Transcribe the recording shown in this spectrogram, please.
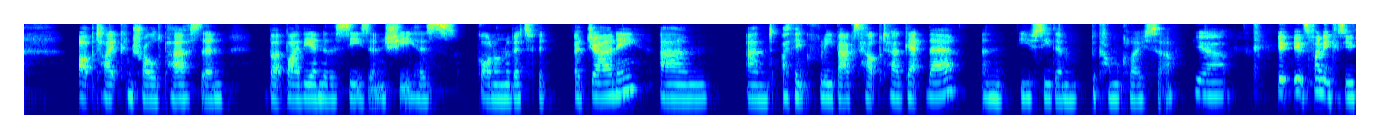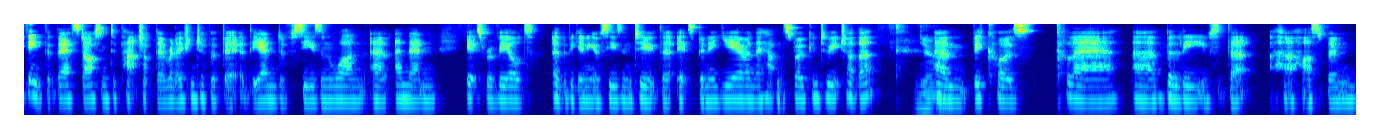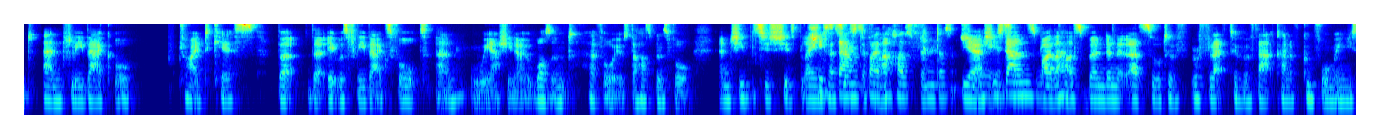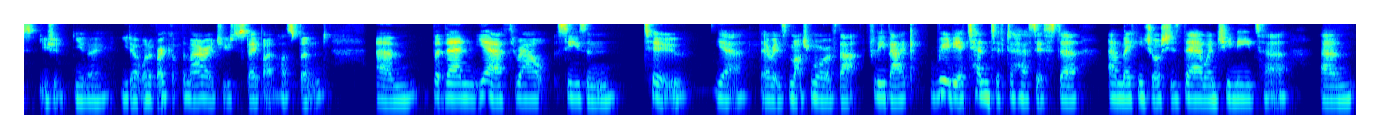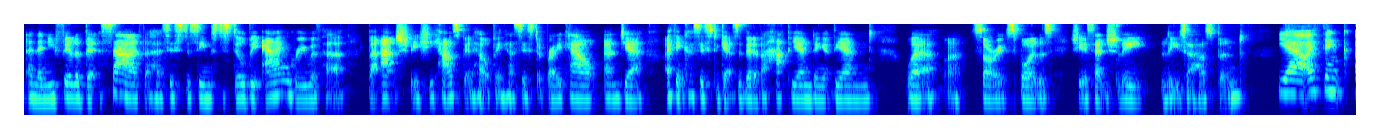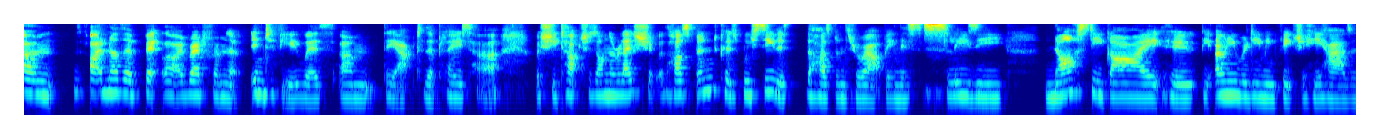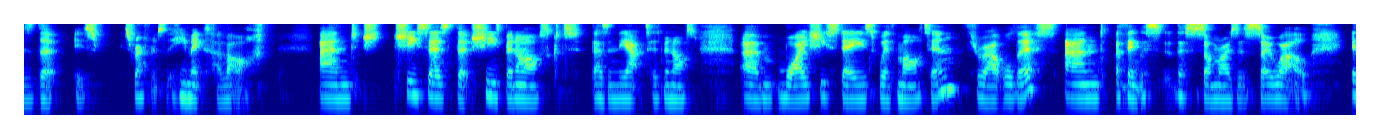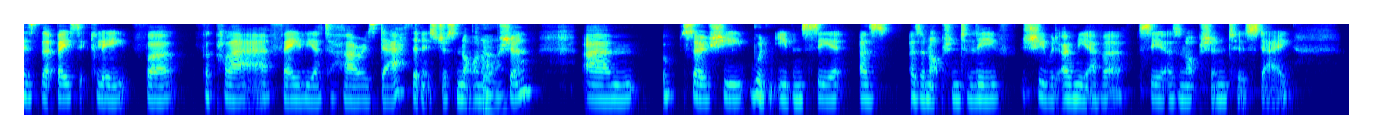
uptight, controlled person, but by the end of the season, she has gone on a bit of a, a journey. Um, and I think Fleabag's helped her get there, and you see them become closer. Yeah. it, it's funny because you think that they're starting to patch up their relationship a bit at the end of season one, uh, and then it's revealed at the beginning of season two that it's been a year and they haven't spoken to each other Yeah. um, because Claire uh, believes that her husband and Fleabag all tried to kiss, but that it was Fleabag's fault, and we actually know it wasn't her fault; it was the husband's fault, and she she- she's blamed She her stands by for the that. husband, doesn't she? Yeah, she stands by the husband, and that's sort of reflective of that kind of conforming. You, you should, you know, you don't want to break up the marriage. You should stay by the husband. Um, but then, yeah, throughout season two, yeah, there is much more of that. Fleabag really attentive to her sister and making sure she's there when she needs her. Um, and then you feel a bit sad that her sister seems to still be angry with her, but actually she has been helping her sister break out. And yeah, I think her sister gets a bit of a happy ending at the end, where, uh, sorry, spoilers, she essentially leaves her husband. Yeah, I think um, another bit that I read from the interview with um, the actor that plays her, where she touches on the relationship with the husband, because we see this, the husband throughout being this sleazy, nasty guy who the only redeeming feature he has is that it's it's referenced that he makes her laugh. And sh- she says that she's been asked, as in the actor has been asked, um, why she stays with Martin throughout all this. And I think this this summarizes so well is that basically for for Claire, failure to her is death, and it's just not an Yeah. option. Um, so she wouldn't even see it as as an option to leave. She would only ever see it as an option to stay.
